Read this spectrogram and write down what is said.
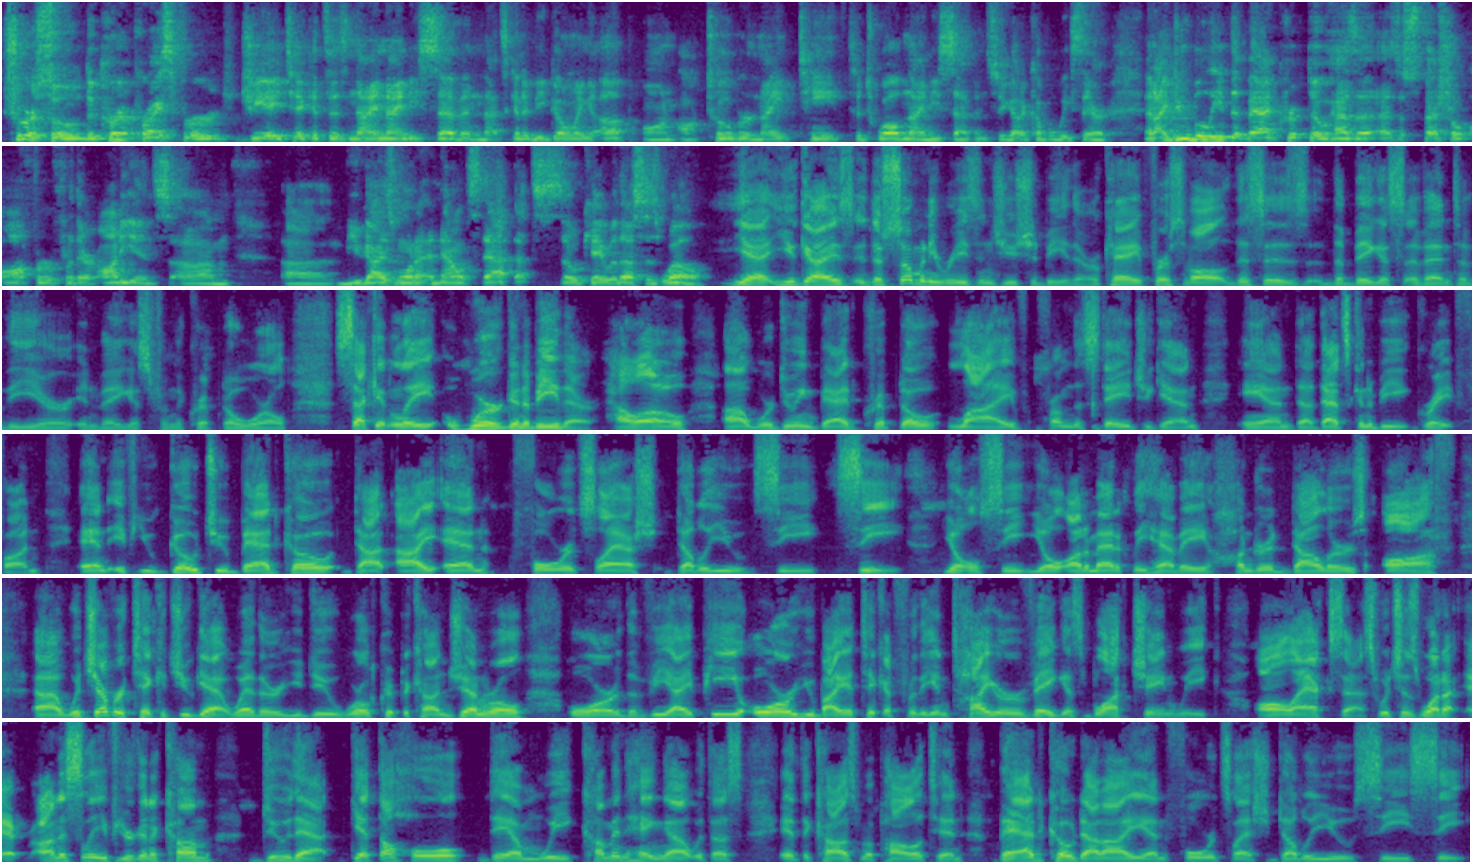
Sure. So the current price for GA tickets is nine ninety seven. That's going to be going up on October nineteenth to twelve ninety seven. So you got a couple weeks there. And I do believe that Bad Crypto has a as a special offer for their audience. Um, uh, you guys want to announce that, that's okay with us as well. Yeah, you guys, there's so many reasons you should be there. Okay. First of all, this is the biggest event of the year in Vegas from the crypto world. Secondly, we're going to be there. Hello. Uh, we're doing Bad Crypto live from the stage again, and uh, that's going to be great fun. And if you go to badco.in forward slash WCC. You'll see you'll automatically have a hundred dollars off uh, whichever ticket you get, whether you do World CryptoCon General or the VIP, or you buy a ticket for the entire Vegas blockchain week, all access, which is what, I, eh, honestly, if you're going to come, do that. Get the whole damn week. Come and hang out with us at the Cosmopolitan, badco.in forward slash WCC.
